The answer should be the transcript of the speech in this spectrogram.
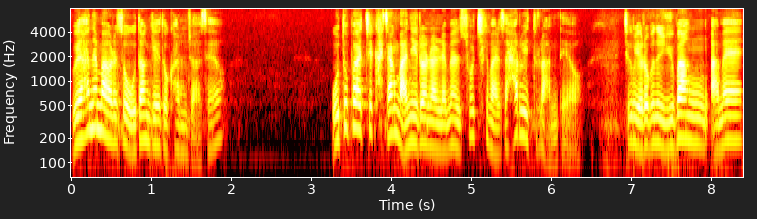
왜 하늘마을에서 5단계 해독하는 줄 아세요? 오토파치 가장 많이 일어나려면 솔직히 말해서 하루 이틀로 안 돼요. 지금 여러분들 유방암에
